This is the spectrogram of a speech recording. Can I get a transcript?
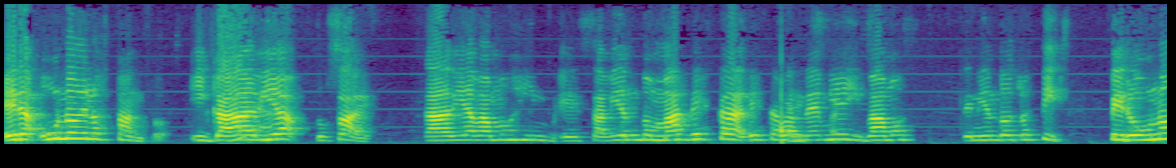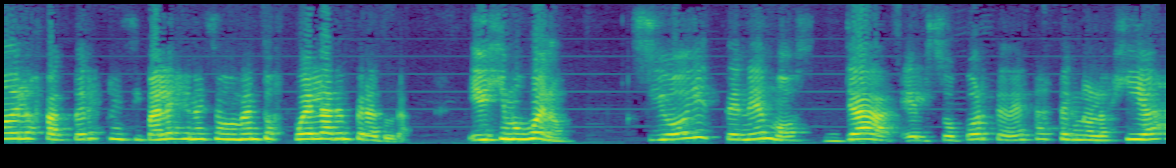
Era uno de los tantos y cada día, tú sabes, cada día vamos eh, sabiendo más de esta, de esta pandemia y vamos teniendo otros tips. Pero uno de los factores principales en ese momento fue la temperatura. Y dijimos, bueno, si hoy tenemos ya el soporte de estas tecnologías,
